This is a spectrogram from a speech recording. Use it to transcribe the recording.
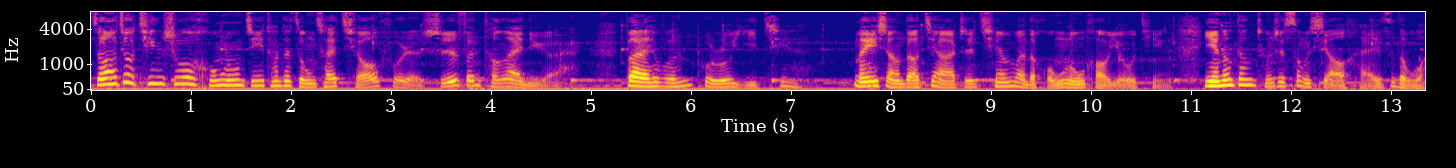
早就听说红龙集团的总裁乔夫人十分疼爱女儿，百闻不如一见。没想到价值千万的红龙号游艇也能当成是送小孩子的玩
